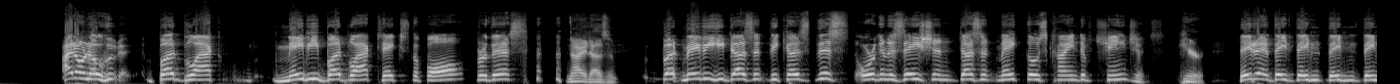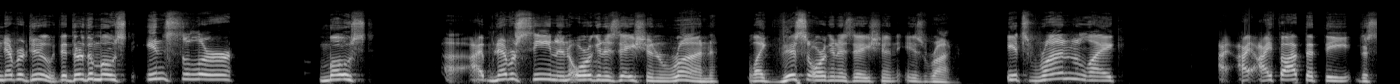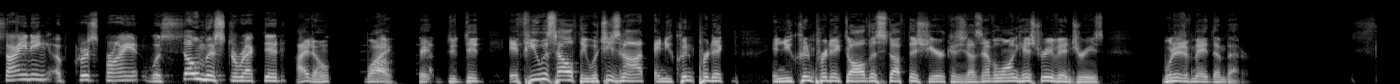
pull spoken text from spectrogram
I don't know who Bud Black. Maybe Bud Black takes the fall for this, No, he doesn't. but maybe he doesn't because this organization doesn't make those kind of changes. Here, They they they they they never do. They're the most insular, most. Uh, I've never seen an organization run like this organization is run. It's run like I, I, I thought that the the signing of Kris Bryant was so misdirected. I don't. Why? Oh. They- did, did if he was healthy, which he's not, and you couldn't predict, and you couldn't predict all this stuff this year because he doesn't have a long history of injuries, would it have made them better?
